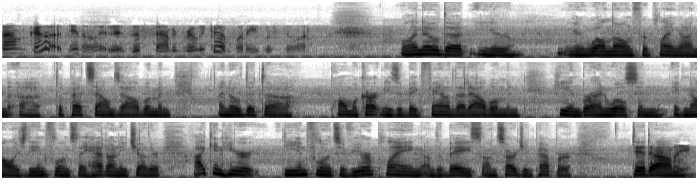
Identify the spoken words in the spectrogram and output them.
sounds good. You know, it, it, this sounded really good what he was doing. Well, I know that you're you're well known for playing on uh, the Pet Sounds album, and I know that uh, Paul McCartney's a big fan of that album, and he and Brian Wilson acknowledge the influence they had on each other. I can hear the influence of your playing on the bass on Sergeant Pepper. Did um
